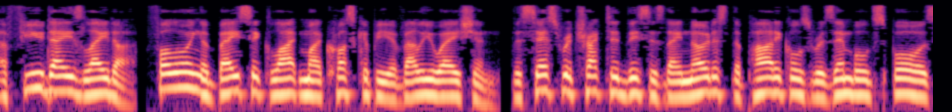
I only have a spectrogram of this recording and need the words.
A few days later, following a basic light microscopy evaluation, the CESS retracted this as they noticed the particles resembled spores,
